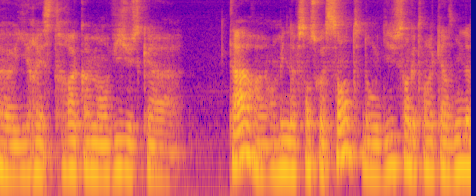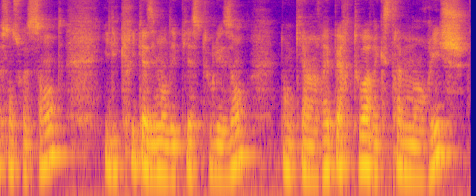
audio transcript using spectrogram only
Euh, il restera quand même en vie jusqu'à tard, en 1960, donc 1895-1960. Il écrit quasiment des pièces tous les ans, donc il y a un répertoire extrêmement riche,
